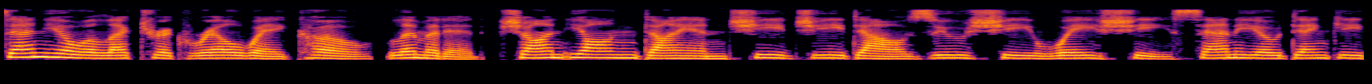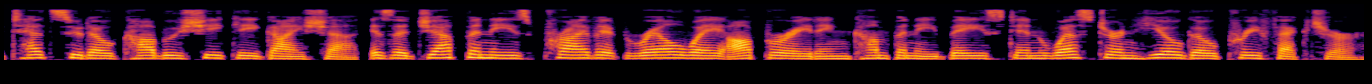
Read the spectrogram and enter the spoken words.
Sanyo Electric Railway Co., Limited, Shanyang Dian Chi Ji Dao Zhu Shi Wei Shi Sanyo Denki Tetsudo Kabushiki Gaisha is a Japanese private railway operating company based in western Hyogo Prefecture.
